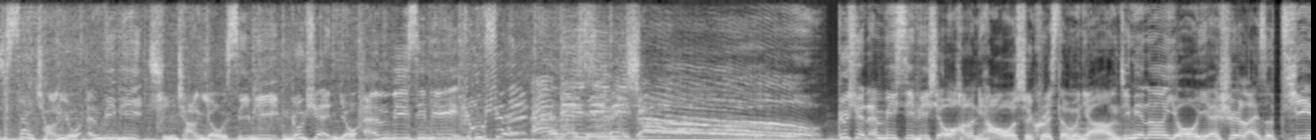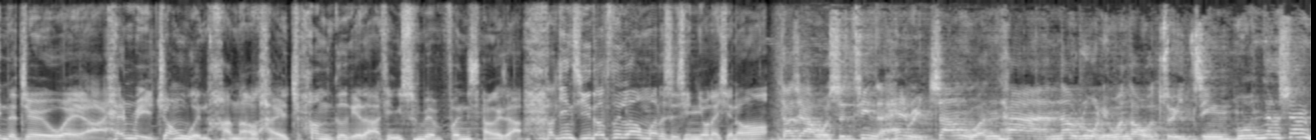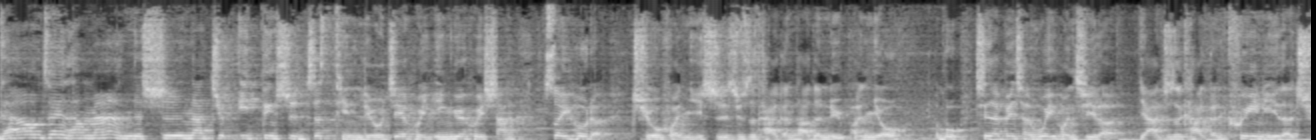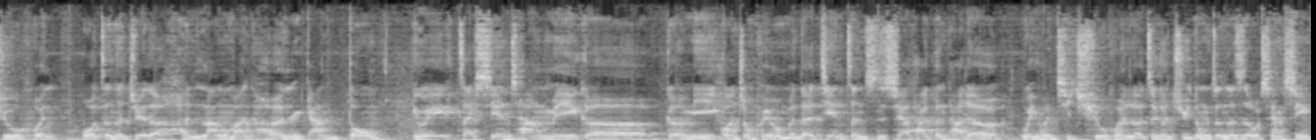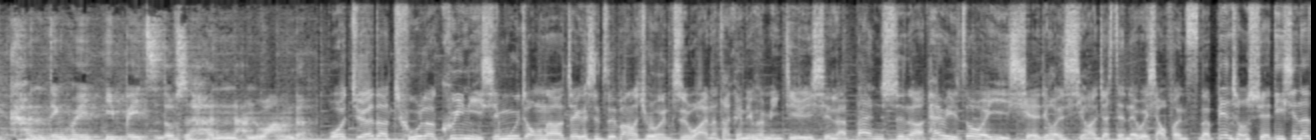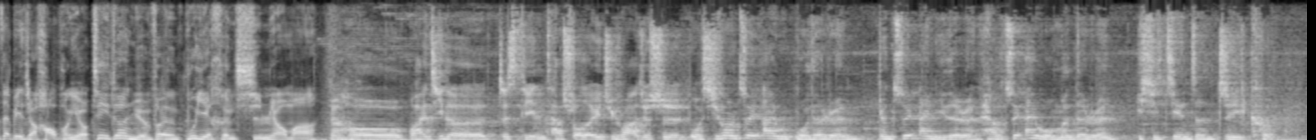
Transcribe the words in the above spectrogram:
赛场有 MVP，情场有 CP，勾选有 MVCp，勾选 MVCp 秀。MVCp 秀，Hello，你好，我是 Kristen 温阳。今天呢，有也是来自 Teen 的这位啊，Henry 张文翰啊，来唱歌给大家听，顺便分享一下他近期遇到最浪漫的事情有哪些呢？大家好，我是 Teen 的 Henry 张文翰。那如果你问到我最近我能想到最浪漫的事，那就一定是 Justin 刘介辉音乐会上最后的求婚仪式，就是他跟他的女朋友。呃不，现在变成未婚妻了呀，就是他跟 Queenie 的求婚，我真的觉得很浪漫，很感动。因为在现场每一个歌迷、观众朋友们的见证之下，他跟他的未婚妻求婚了。这个举动真的是，我相信肯定会一辈子都是很难忘的。我觉得除了 Queenie 心目中呢，这个是最棒的求婚之外呢，他肯定会铭记于心了。但是呢，Harry 作为以前就很喜欢 Justin 的一位小粉丝呢，变成学弟，现在再变成好朋友，这一段缘分不也很奇妙吗？然后我还记得 Justin 他说了一句话，就是我希望最爱我的人、跟最爱你的人，还有最爱我们的人一起见证这一刻。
